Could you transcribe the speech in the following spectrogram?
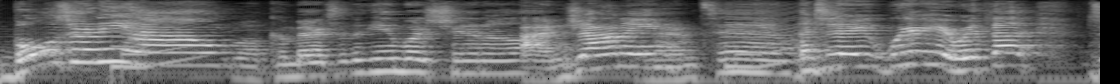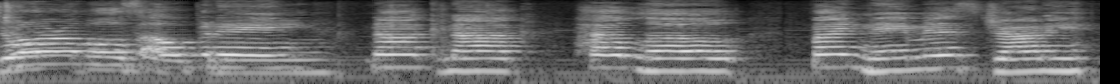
Bonjour ni hao! Welcome back to the GaymeBoyz channel. I'm Johnny. And I'm Tim. And today we're here with the Doorables opening. Knock knock. Hello. My name is Johnny.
